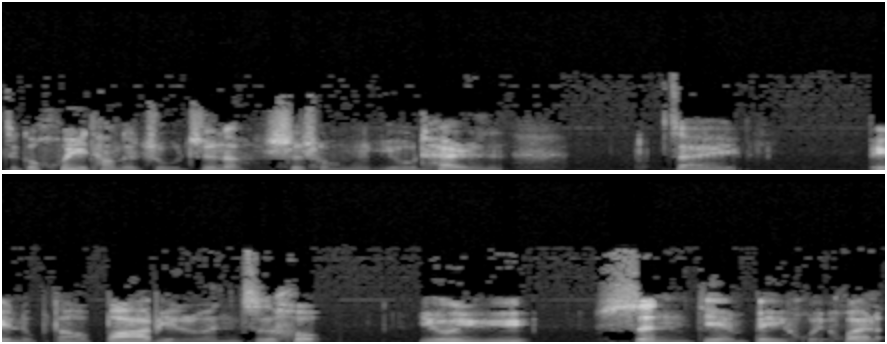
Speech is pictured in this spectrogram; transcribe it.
这个会堂的组织呢，是从犹太人在被掳到巴比伦之后，由于圣殿被毁坏了，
